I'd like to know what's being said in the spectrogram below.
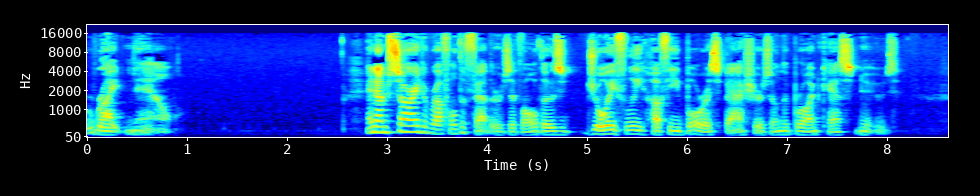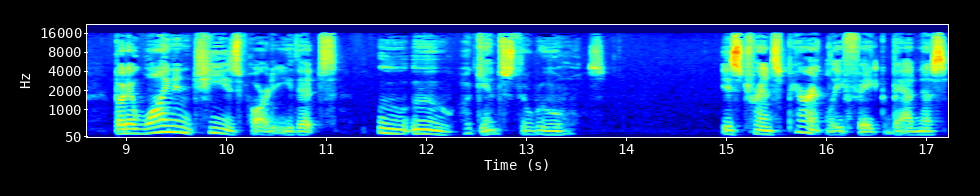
right now. And I'm sorry to ruffle the feathers of all those joyfully huffy Boris bashers on the broadcast news. But a wine and cheese party that's ooh ooh against the rules is transparently fake badness,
